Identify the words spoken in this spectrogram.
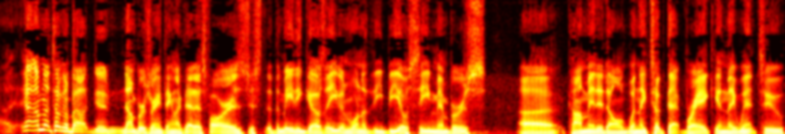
I'm not talking about you know, numbers or anything like that. As far as just the meeting goes, even one of the BOC members uh, commented on when they took that break and they went to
